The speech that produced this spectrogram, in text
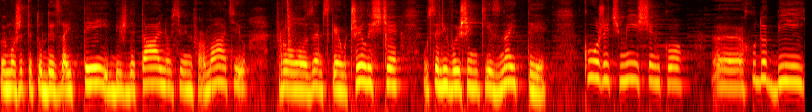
Ви можете туди зайти і більш детально всю інформацію про земське училище у селі Вишеньки знайти. Кожич, Міщенко, е, Худобій,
